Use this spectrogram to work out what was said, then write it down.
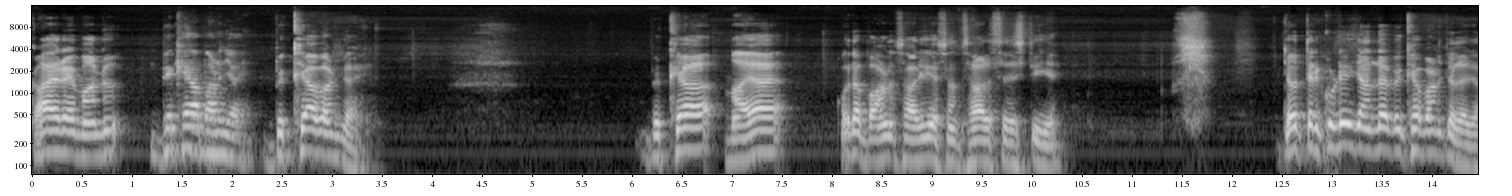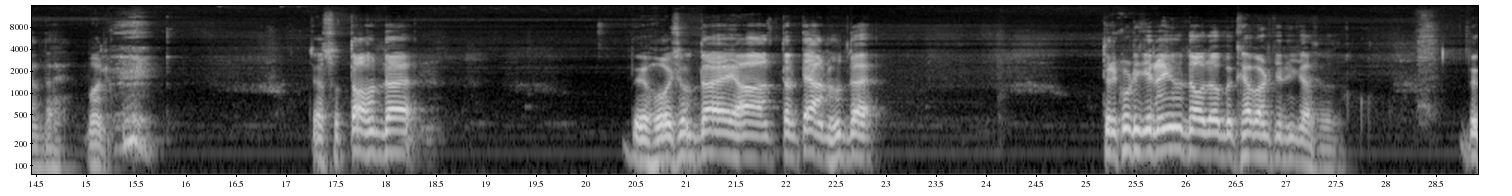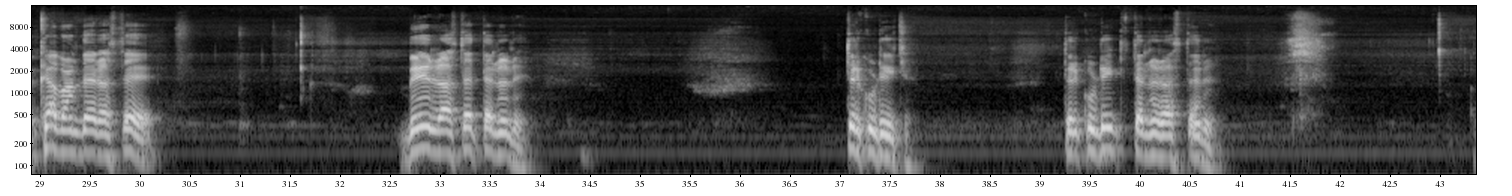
ਕਾਇਰੇ ਮਨ? ਵਿਖਿਆ ਬਣ ਜਾਏ। ਵਿਖਿਆ ਬਣ ਜਾਏ। ਵਿਖਿਆ ਮਾਇਆ ਉਹਦਾ ਬਾਣ ਸਾਰੀ ਹੈ ਸੰਸਾਰ ਸ੍ਰਿਸ਼ਟੀ ਹੈ। ਜੋ ਤਿਰਕੁੜੀ ਜਾਂਦਾ ਵਿਖਿਆ ਬਣ ਚਲਾ ਜਾਂਦਾ ਹੈ ਮਨ। ਜਦ ਸੁੱਤਾ ਹੁੰਦਾ ਹੈ ਬੇਹੋਸ਼ ਹੁੰਦਾ ਹੈ ਜਾਂ ਅੰਤਰ ਧਿਆਨ ਹੁੰਦਾ ਹੈ ਤਿਰਕੁੜੀ ਜੇ ਨਹੀਂ ਹੁੰਦਾ ਉਦੋਂ ਵਿਖਿਆ ਬਣ ਚ ਨਹੀਂ ਜਾ ਸਕਦਾ। ਵਿਖਿਆ ਬਣਦੇ ਰਸਤੇ। ਮੇਨ ਰਸਤੇ ਤਿੰਨ ਨੇ। ਤਿਰਕੁਟੀ ਚ। ਤਿਰਕੁਟੀ ਚ ਤਿੰਨ ਰਸਤੇ ਨੇ।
